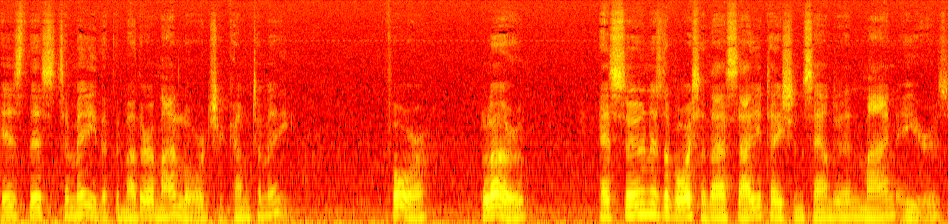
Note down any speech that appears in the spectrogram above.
is this to me that the mother of my Lord should come to me? For, lo, as soon as the voice of thy salutation sounded in mine ears,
